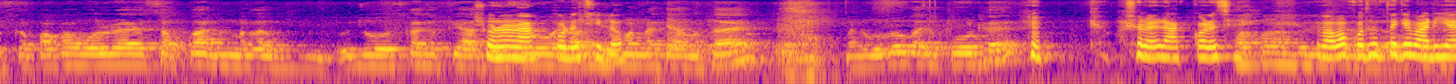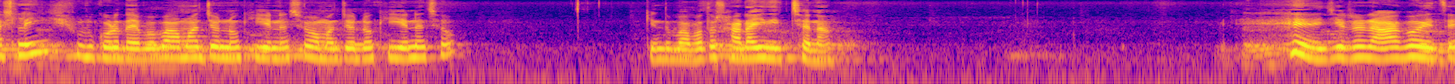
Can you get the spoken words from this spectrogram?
उसका पापा बोल रहा है सबका मतलब जो उसका जो क्या সোনা রাগ वो করেছিল। बनना क्या होता है मतलब उन लोगों का जो कोट है আসলে রাগ করেছে বাবা কোথা থেকে বাড়ি আসলেই শুরু করে দেয় বাবা আমার জন্য কি এনেছো আমার জন্য কি এনেছো কিন্তু বাবা তো সাড়াই দিচ্ছে না হ্যাঁ যেটা রাগ হয়েছে।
